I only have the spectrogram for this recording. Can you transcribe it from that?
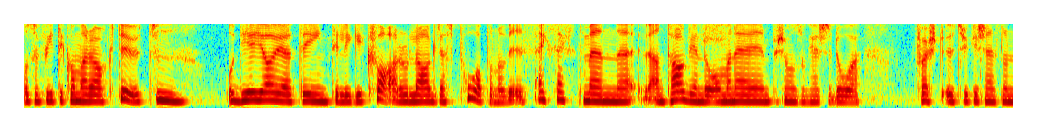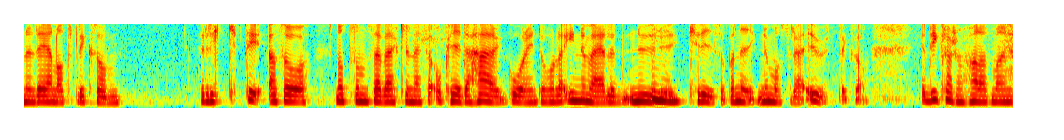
och så fick det komma rakt ut. Mm. Och det gör ju att det inte ligger kvar och lagras på på något vis. Exakt. Men eh, antagligen då om man är en person som kanske då först uttrycker känslor när det är något liksom riktigt, alltså något som så verkligen är så okej det här går inte att hålla inne med eller nu är det Mm. kris och panik, nu måste det här ut liksom. Det är klart som fan att man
